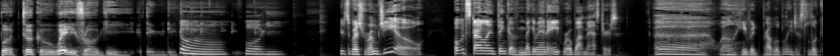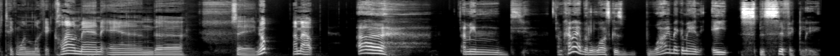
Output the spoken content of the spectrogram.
but took away Froggy. Oh, Foggy. Here's a question from Geo. What would Starline think of Mega Man 8 Robot Masters? Uh, well, he would probably just look, take one look at Clown Man and uh, say, "Nope, I'm out." Uh, I mean, I'm kind of at a loss because why Mega Man 8 specifically?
